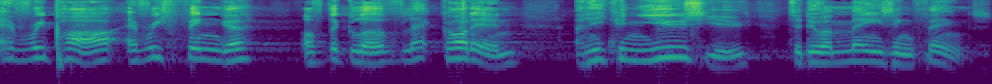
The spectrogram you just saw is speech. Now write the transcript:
every part, every finger of the glove, let God in, and he can use you to do amazing things.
